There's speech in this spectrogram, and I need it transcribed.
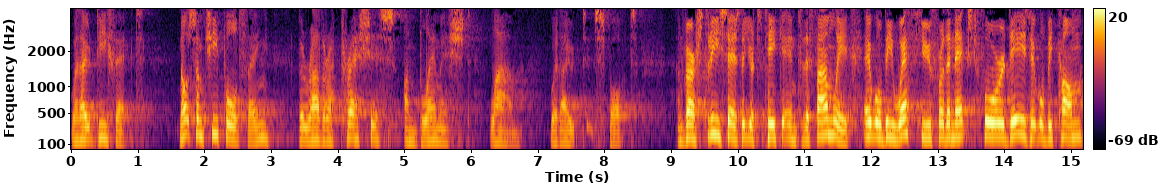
without defect. Not some cheap old thing, but rather a precious, unblemished lamb without spot. And verse 3 says that you're to take it into the family. It will be with you for the next four days. It will become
